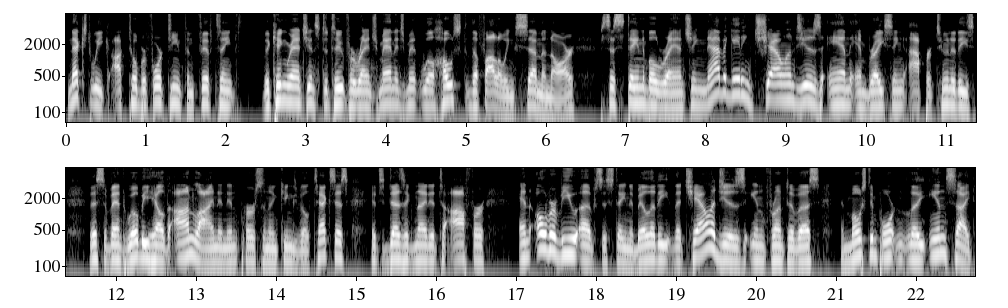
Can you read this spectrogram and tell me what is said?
Next week, October 14th and 15th, the King Ranch Institute for Ranch Management will host the following seminar Sustainable Ranching, Navigating Challenges and Embracing Opportunities. This event will be held online and in person in Kingsville, Texas. It's designated to offer an overview of sustainability, the challenges in front of us, and most importantly, insight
